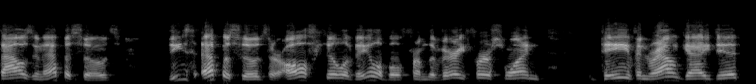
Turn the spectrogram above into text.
thousand episodes, these episodes are all still available from the very first one Dave and Round Guy did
